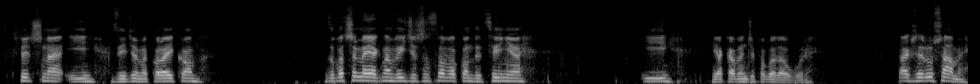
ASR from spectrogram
skrzyczne i zjedziemy kolejką. Zobaczymy jak nam wyjdzie czasowo, kondycyjnie i jaka będzie pogoda u góry. Także ruszamy.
